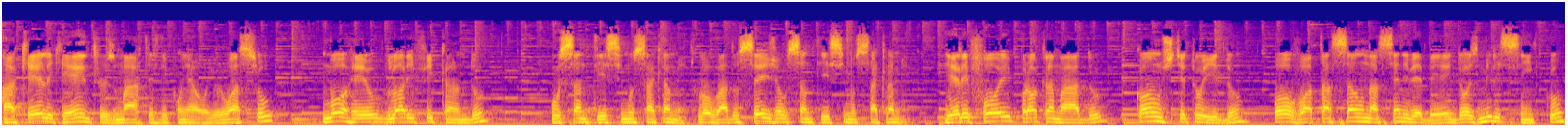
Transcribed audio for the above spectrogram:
aquele que entre os mártires de Cunhal e Uruaçu morreu glorificando o Santíssimo Sacramento. Louvado seja o Santíssimo Sacramento. E ele foi proclamado, constituído por votação na CNBB em 2005,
